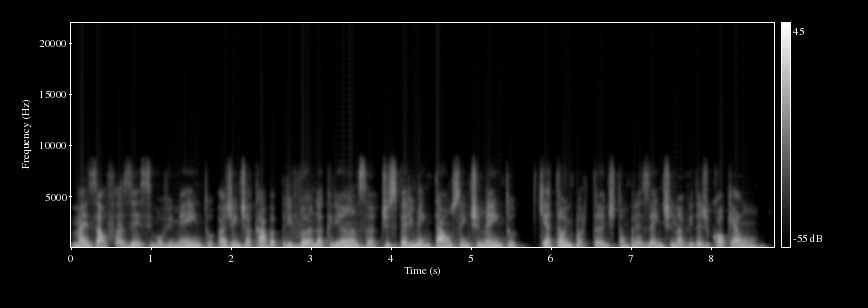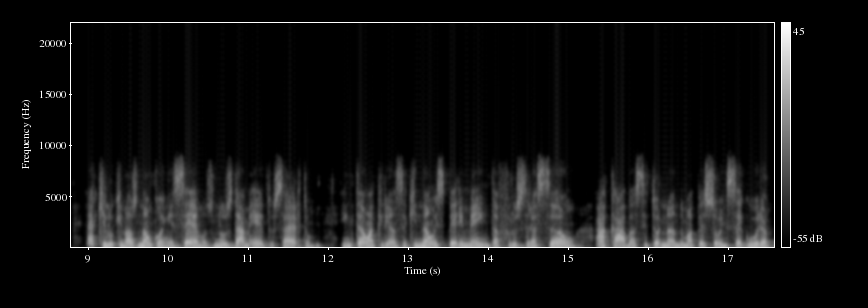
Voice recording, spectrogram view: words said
Mas ao fazer esse movimento, a gente acaba privando a criança de experimentar um sentimento que é tão importante, tão presente na vida de qualquer um. Aquilo que nós não conhecemos nos dá medo, certo? Então, a criança que não experimenta frustração acaba se tornando uma pessoa insegura,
